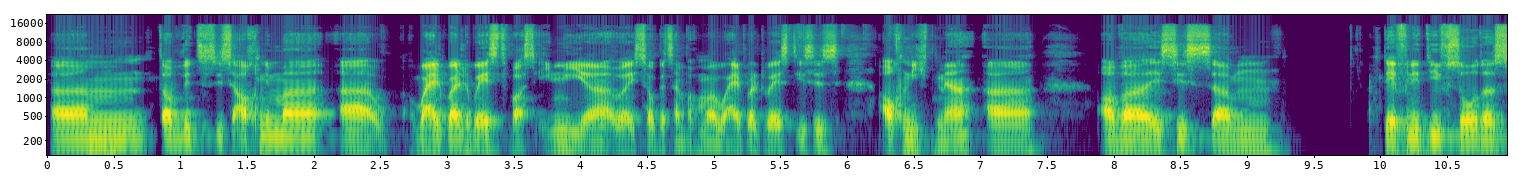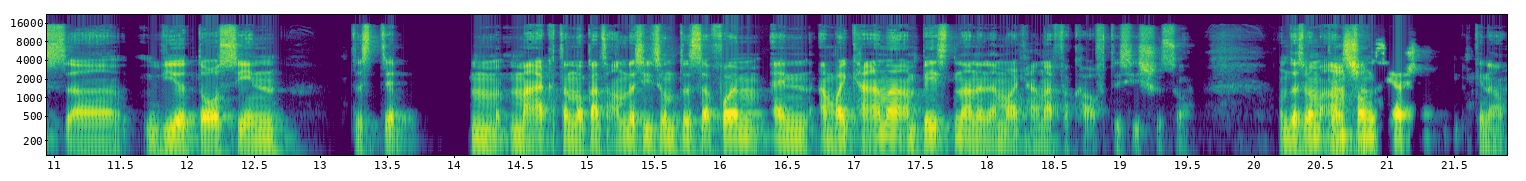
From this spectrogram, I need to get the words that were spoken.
Ähm. Da wird es auch nicht mehr äh, Wild Wild West war es eh nie, ja, aber ich sage jetzt einfach mal Wild Wild West ist es auch nicht mehr. Äh, aber es ist ähm, definitiv so, dass äh, wir da sehen, dass der Markt dann noch ganz anders ist und dass vor allem ein Amerikaner am besten an einen Amerikaner verkauft. Das ist schon so. Und dass man am das Anfang sehr, genau,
